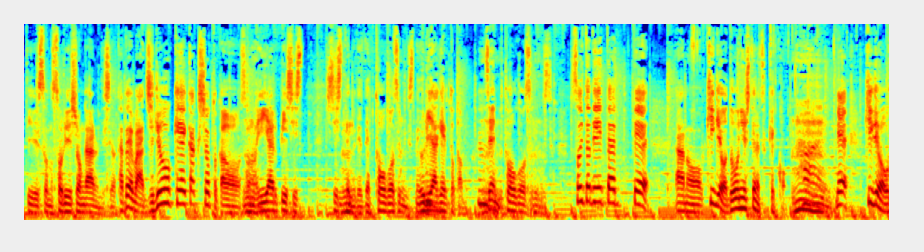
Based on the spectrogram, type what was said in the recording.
っていうそのソリューションがあるんですよ。例えば事業計画書とかをその ERP シス,、システムで全部統合するんですね。売上とかも全部統合するんですよ、そういったデータってあの企業は導入してるんですよ結構、で企業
